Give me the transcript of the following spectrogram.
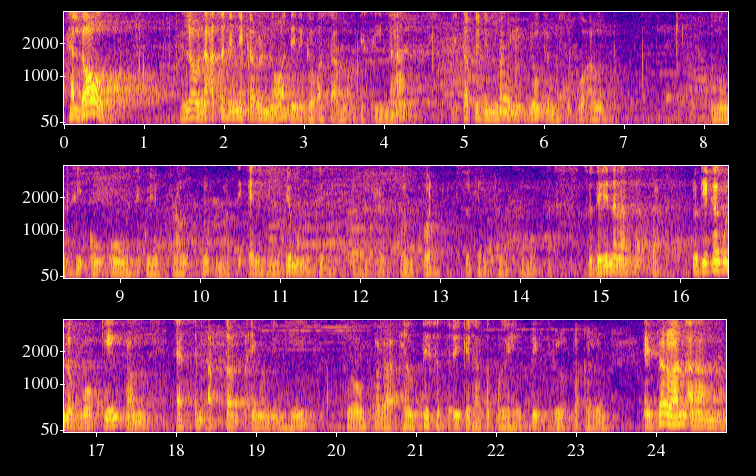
Hello! Hello, naata din ni karon no, dili gawa sa among opisina. Dita pwede mo sulod no, kay masuko ang among COO nga si Kuya Frank no, kumati kay naglimpyo man sila kay aircon pod so ta samok ta. So diri na lang sa ta. Lugi ka ko nag-walking from SM Uptown paingon din hi. So para healthy sa tuig kay dapat mga healthy kuno ta karon. And karon um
